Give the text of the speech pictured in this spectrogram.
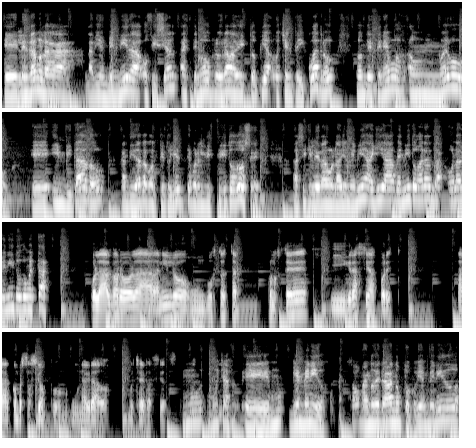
eh, les damos la, bienvenida oficial a este nuevo programa de Distopía 84, donde tenemos a un nuevo eh, invitado, candidato a constituyente por el Distrito 12. Así que le damos la bienvenida aquí a Benito Garanda. Hola Benito, ¿cómo estás? Hola Álvaro, hola Danilo, un gusto estar con ustedes y gracias por esta conversación, por un agrado. Muchas gracias. muchas, eh, bienvenido. me ando trabando un poco. Bienvenido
